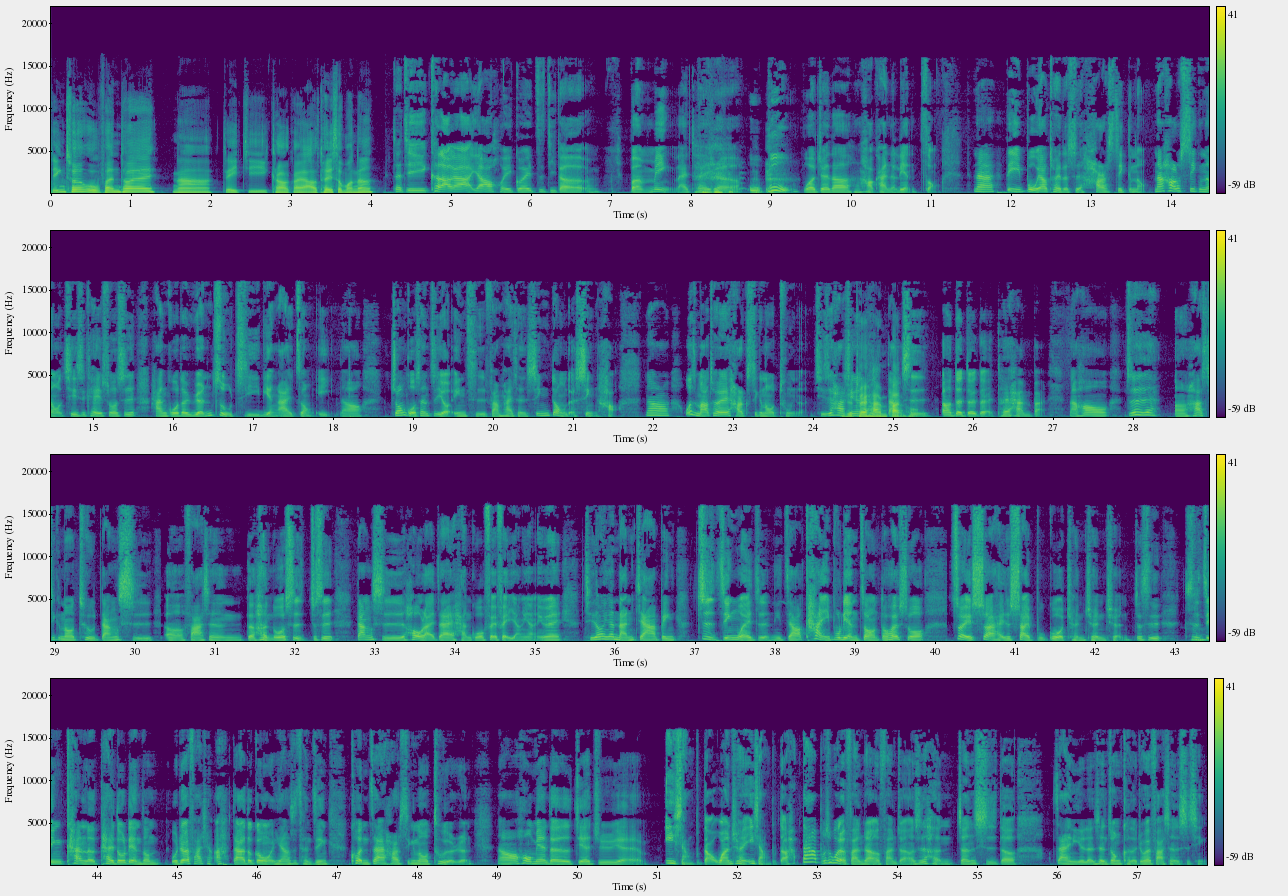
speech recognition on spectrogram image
新春五分推，那这一集克劳高雅要推什么呢？这集克劳高雅要回归自己的本命，来推一个 五部我觉得很好看的恋综。那第一部要推的是《Heart Signal》，那《Heart Signal》其实可以说是韩国的元祖级恋爱综艺，然后中国甚至有因此翻拍成《心动的信号》。那为什么要推《Heart Signal Two》呢？其实《Heart Signal Two》当时，呃，对对对，推韩版，然后就是。嗯，《Heart Signal Two》当时呃发生的很多事，就是当时后来在韩国沸沸扬扬，因为其中一个男嘉宾，至今为止，你只要看一部恋综，都会说最帅还是帅不过圈圈圈。就是至今看了太多恋综，嗯、我就会发现啊，大家都跟我一样是曾经困在《Heart Signal Two》的人，然后后面的结局也意想不到，完全意想不到。大家不是为了反转而反转，而是很真实的，在你的人生中可能就会发生的事情。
